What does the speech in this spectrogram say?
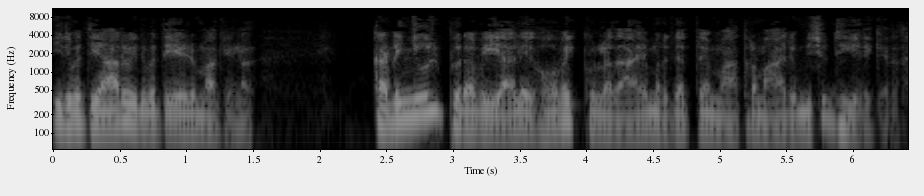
ഇരുപത്തിയാറും ഇരുപത്തിയേഴും വാക്യങ്ങൾ. കടിഞ്ഞൂൽ പിറവിയാൽ യഹോവയ്ക്കുള്ളതായ മൃഗത്തെ മാത്രം ആരും വിശുദ്ധീകരിക്കരുത്.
